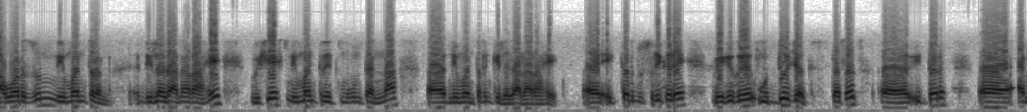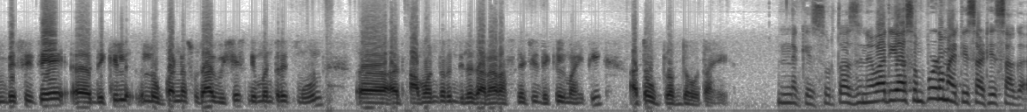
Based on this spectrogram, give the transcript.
आवर्जून निमंत्रण दिलं जाणार आहे. विशेष निमंत्रित म्हणून त्यांना निमंत्रण केलं जाणार आहे. एकतर दुसरीकडे वेगवेगळे उद्योजक तसंच इतर एम्बेसीचे देखील लोकांना सुद्धा विशेष निमंत्रित म्हणून आमंत्रण दिलं जाणार असल्याची देखील माहिती आता उपलब्ध होत आहे. नक्कीच सुरतास धन्यवाद या संपूर्ण माहितीसाठी सागर.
